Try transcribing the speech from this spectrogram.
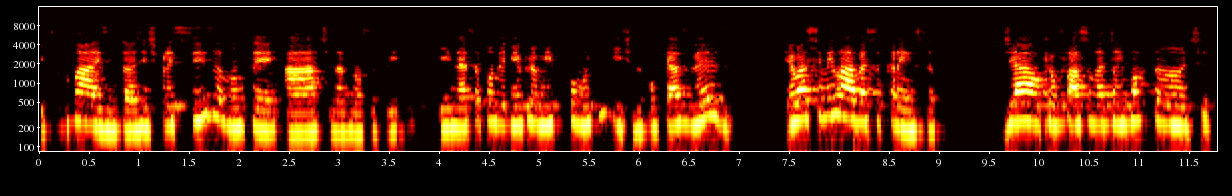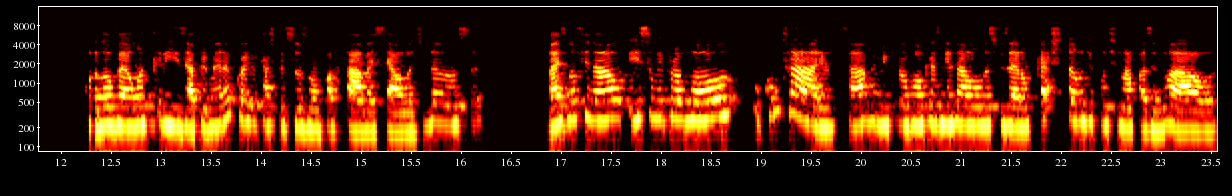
e tudo mais. Então, a gente precisa manter a arte nas nossas vidas. E nessa pandemia, para mim, ficou muito nítido, porque às vezes eu assimilava essa crença de ah, o que eu faço não é tão importante. Quando houver uma crise, a primeira coisa que as pessoas vão cortar vai ser a aula de dança. Mas no final, isso me provou o contrário, sabe? Me provou que as minhas alunas fizeram questão de continuar fazendo aula,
